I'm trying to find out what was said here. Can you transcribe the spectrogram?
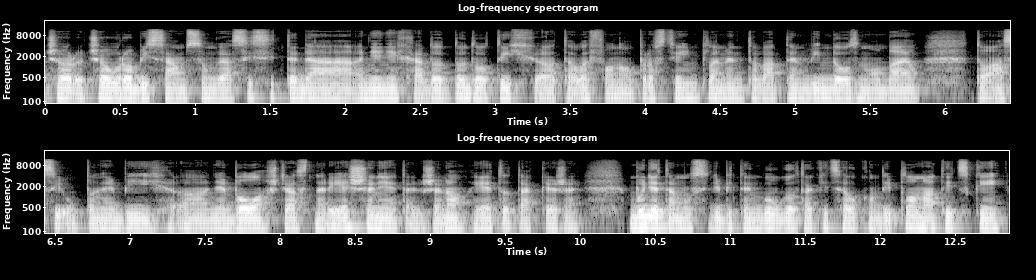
čo, čo urobí Samsung, asi si teda nenechá do, do, do tých telefónov proste implementovať ten Windows Mobile. To asi úplne by nebolo šťastné riešenie, takže no, je to také, že bude tam musieť byť ten Google taký celkom diplomatický.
